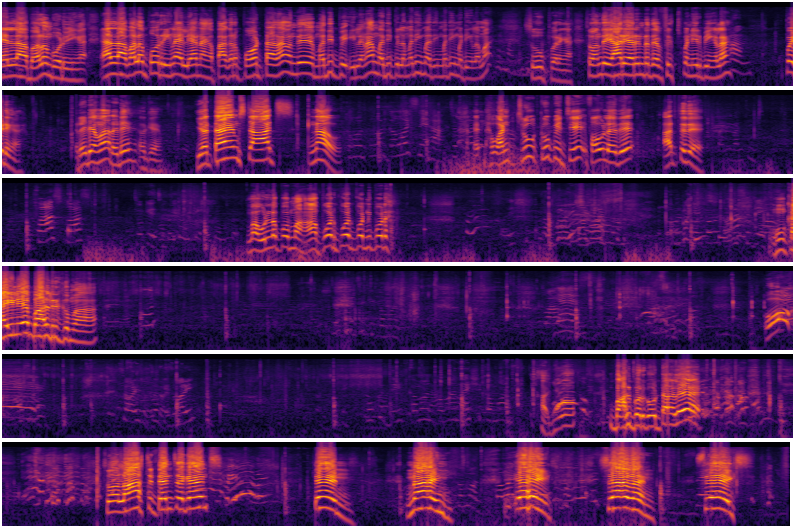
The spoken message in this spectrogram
எல்லா பாலும் போடுவீங்க. எல்லா பாலும் போடுறீங்களா இல்லையா? நாங்கள் பார்க்குறோம் போட்டால் தான் வந்து மதிப்பு. இல்லைனா மதிப்பு இல்லை. மதிக்க மதி மதிக்க மாட்டீங்களாம்மா? சூப்பருங்க. ஸோ வந்து யார் யாருன்றதை ஃபிக்ஸ் பண்ணியிருப்பீங்களா போயிடுங்க. ரெடியாம்மா ready okay your time starts now one two two pitch foul அது. அடுத்தது. அம்மா உள்ள போம்மா. ஆ போடு போடு போடு நீ போடு. உன் கையிலேயே பால் இருக்குமா? ஓ. ஐயோ பால் பர்க் விட்டாங்களே so last ten seconds ten nine eight seven six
